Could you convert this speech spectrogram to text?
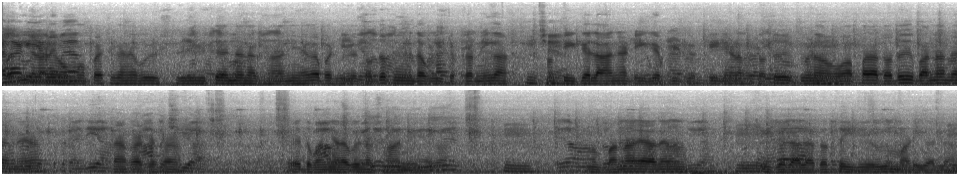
ਦਾ ਕੀ ਨਾਲੇ? ਹੋਮੋਪੈਥੀ ਕਹਿੰਦੇ ਕੋਈ ਸਰੀਰ ਤੇ ਇੰਨਾ ਨੁਕਸਾਨ ਨਹੀਂ ਹੈਗਾ ਪਸ਼ੂ ਦੇ ਦੁੱਧ ਪੀਣ ਦਾ ਕੋਈ ਚੱਕਰ ਨਹੀਂਗਾ। ਟੀਕੇ ਲਾਣੇ ਟੀਕੇ ਪੀ ਕੇ ਟੀਕੇ ਨਾਲ ਫਿਰ ਦੁੱਧ ਵੀ ਪੀਣਾ ਹੋ ਆਪਾਂ ਤਾਂ ਦੁੱਧ ਵੀ ਬੰਨਾਂ ਦਿੰਦੇ ਆ ਰਹਿੰਦੀ ਆ ਤਾਂ ਕਰਕੇ ਫਿਰ ਇਹ ਦਵਾਈਆਂ ਦਾ ਕੋਈ ਨੁਕਸਾਨ ਨਹੀਂ ਹੈਗਾ। ਹੂੰ। ਇਹਦਾ ਹੁਣ ਹੁਣ ਬੰਨਾਂ ਦੇ ਆਦੇ ਨੂੰ ਹੂੰ। ਟੀਕੇ ਲਾ ਲਾ ਦੁੱਧ ਹੀ ਜੇ ਉਹ ਵੀ ਮਾੜੀ ਗੱਲ ਆ। ਹੂੰ।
